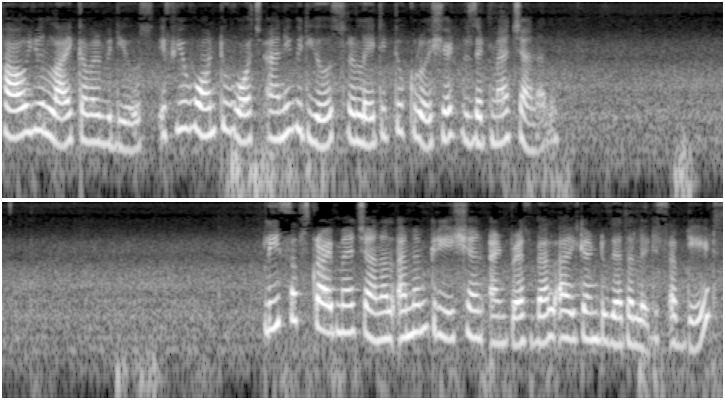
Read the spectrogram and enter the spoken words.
how you like our videos. If you want to watch any videos related to crochet visit my channel. Please subscribe my channel MM Creation and press bell icon to get the latest updates.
